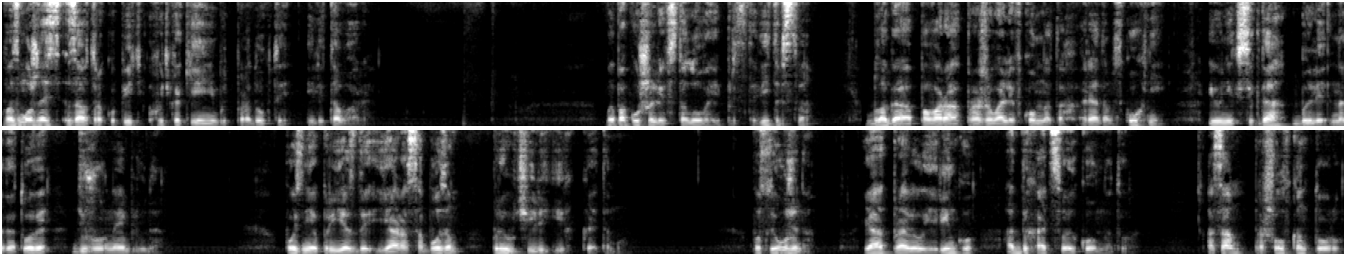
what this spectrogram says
возможность завтра купить хоть какие-нибудь продукты или товары. Мы покушали в столовой представительства, благо повара проживали в комнатах рядом с кухней, и у них всегда были наготове дежурные блюда. Поздние приезды Яра с обозом приучили их к этому. После ужина я отправил Еринку отдыхать в свою комнату, а сам прошел в контору,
